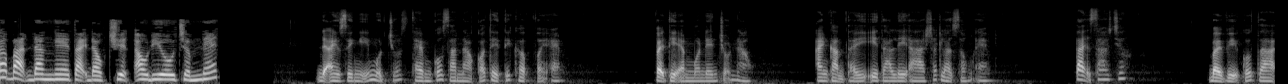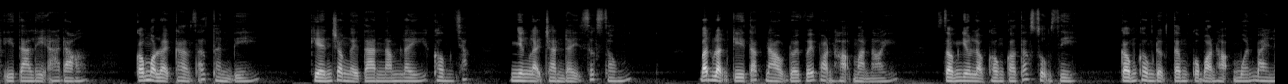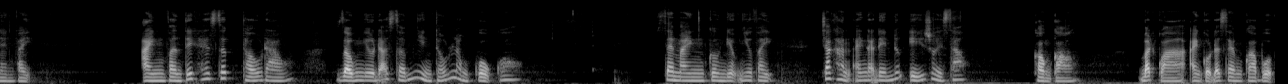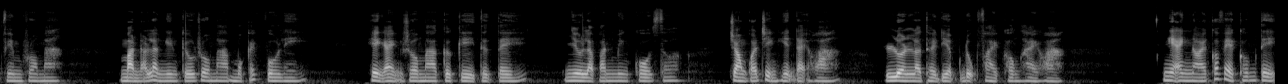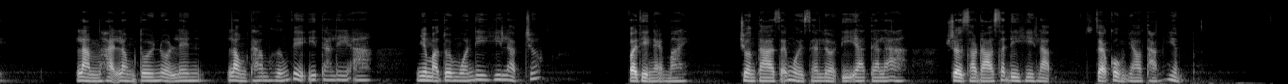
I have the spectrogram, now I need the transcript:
Các bạn đang nghe tại đọc chuyện audio.net Để anh suy nghĩ một chút xem quốc gia nào có thể thích hợp với em. Vậy thì em muốn đến chỗ nào? Anh cảm thấy Italia rất là giống em. Tại sao chứ? Bởi vì quốc gia Italia đó có một loại cảm giác thần bí, khiến cho người ta nắm lấy không chắc, nhưng lại tràn đầy sức sống. Bất luận kỳ tắc nào đối với bọn họ mà nói, giống như là không có tác dụng gì, cống không được tâm của bọn họ muốn bay lên vậy. Anh phân tích hết sức thấu đáo, giống như đã sớm nhìn thấu lòng của cô. Xem anh cường điệu như vậy, chắc hẳn anh đã đến nước Ý rồi sao? Không có. Bất quá anh cũng đã xem qua bộ phim Roma, mà nó là nghiên cứu Roma một cách vô lý. Hình ảnh Roma cực kỳ thực tế, như là văn minh cổ xưa, trong quá trình hiện đại hóa, luôn là thời điểm đụng phải không hài hòa. Nghe anh nói có vẻ không tệ, làm hại lòng tôi nổi lên lòng tham hướng về Italia, nhưng mà tôi muốn đi Hy Lạp trước. Vậy thì ngày mai, chúng ta sẽ ngồi xe lửa đi Atela, rồi sau đó sẽ đi Hy Lạp, sẽ cùng nhau thám hiểm.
